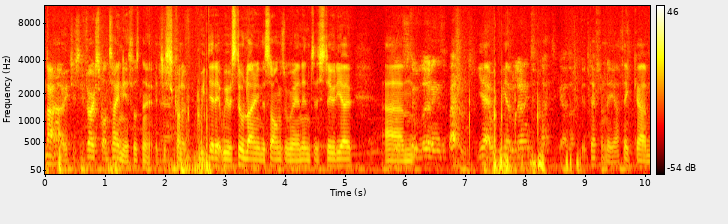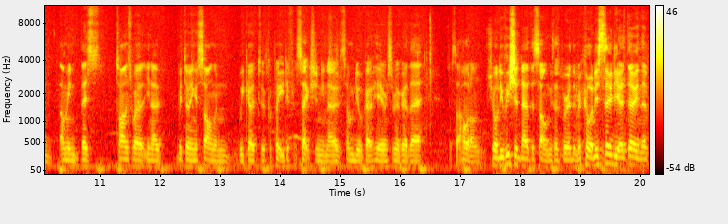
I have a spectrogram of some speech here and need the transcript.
No, No, it just was very spontaneous, wasn't it? It just kind of we did it. We were still learning the songs. We went into the studio. Still Um, learning as a band. yeah, we, we We're learning to play together. definitely. I think. Um, I mean, there's times where you know we're doing a song and we go to a completely different section. You know, somebody will go here and somebody will go there. It's like, hold on, surely we should know the songs as we're in the recording studio doing them.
